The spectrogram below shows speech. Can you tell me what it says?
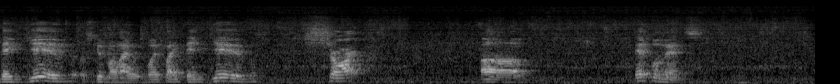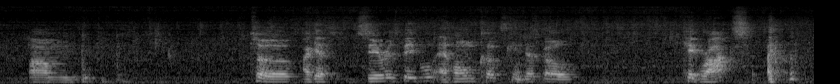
they give, excuse my language, but it's like they give sharp uh, implements um, to, I guess, serious people and home cooks can just go kick rocks.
